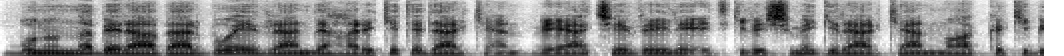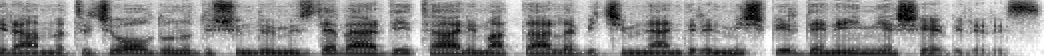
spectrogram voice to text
Bununla beraber bu evrende hareket ederken veya çevreyle etkileşime girerken muhakkaki bir anlatıcı olduğunu düşündüğümüzde verdiği talimatlarla biçimlendirilmiş bir deneyim yaşayabiliriz.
